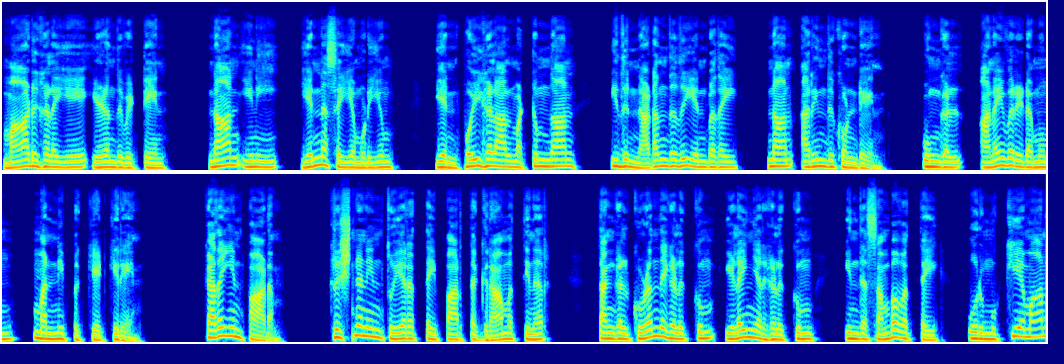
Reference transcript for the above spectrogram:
மாடுகளையே இழந்துவிட்டேன். நான் இனி என்ன செய்ய முடியும்? என் பொய்களால் மட்டும்தான் இது நடந்தது என்பதை நான் அறிந்து கொண்டேன். உங்கள் அனைவரிடமும் மன்னிப்பு கேட்கிறேன். கதையின் பாடம். கிருஷ்ணனின் துயரத்தை பார்த்த கிராமத்தினர் தங்கள் குழந்தைகளுக்கும் இளைஞர்களுக்கும் இந்த சம்பவத்தை ஒரு முக்கியமான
